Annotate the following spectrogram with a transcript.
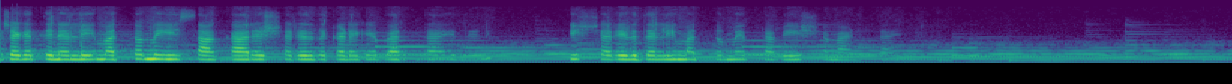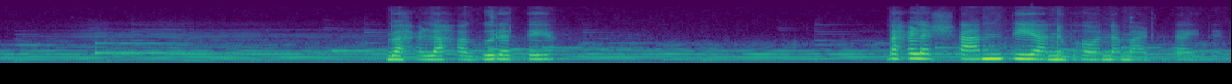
ಜಗತ್ತಿನಲ್ಲಿ ಮತ್ತೊಮ್ಮೆ ಈ ಸಾಕಾರ ಶರೀರದ ಕಡೆಗೆ ಬರ್ತಾ ಇದ್ದೇನೆ. ಈ ಶರೀರದಲ್ಲಿ ಮತ್ತೊಮ್ಮೆ ಪ್ರವೇಶ ಮಾಡ್ತಾ ಇದ್ದೇನೆ. ಬಹಳ ಹಗುರತೆಯ, ಬಹಳ ಶಾಂತಿಯ ಅನುಭವನ ಮಾಡ್ತಾ ಇದ್ದೇನೆ.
